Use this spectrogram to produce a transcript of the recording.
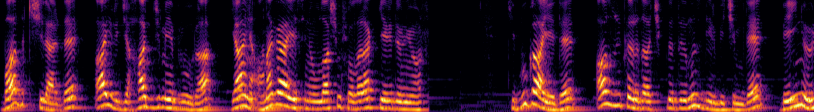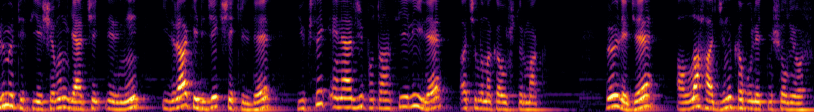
Bazı kişilerde ayrıca haccı mebrura yani ana gayesine ulaşmış olarak geri dönüyor. Ki bu gayede az yukarıda açıkladığımız bir biçimde beyni ölüm ötesi yaşamın gerçeklerini idrak edecek şekilde yüksek enerji potansiyeli ile açılıma kavuşturmak. Böylece Allah haccını kabul etmiş oluyor.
